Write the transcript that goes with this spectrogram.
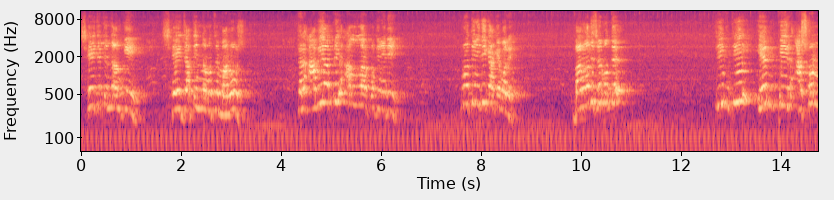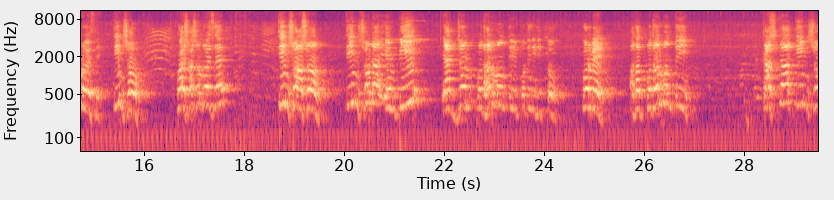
সেই জাতির নাম কি? সেই জাতির নাম হচ্ছে মানুষ। তাহলে আমি আপনি আল্লাহর প্রতিনিধি। প্রতিনিধি কাকে বলে? বাংলাদেশের মধ্যে তিনটি এমপির আসন রয়েছে। তিনশো। কয় শাসন রয়েছে? তিনশো আসন। তিনশোটা এমপি একজন প্রধানমন্ত্রীর প্রতিনিধিত্ব করবে। অর্থাৎ প্রধানমন্ত্রী কাজটা তিনশো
